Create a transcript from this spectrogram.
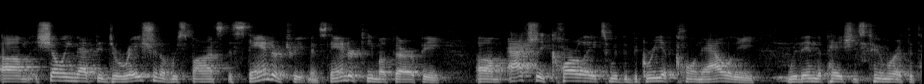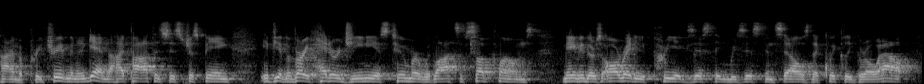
um, showing that the duration of response to standard treatment, standard chemotherapy, um, actually correlates with the degree of clonality within the patient's tumor at the time of pretreatment. And again, the hypothesis just being if you have a very heterogeneous tumor with lots of subclones, maybe there's already pre-existing resistant cells that quickly grow out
